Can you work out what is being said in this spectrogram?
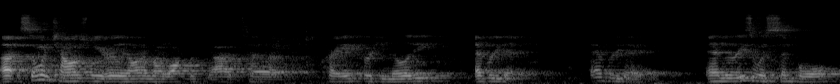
Uh, someone challenged me early on in my walk with God to pray for humility every day. Every day. And the reason was simple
